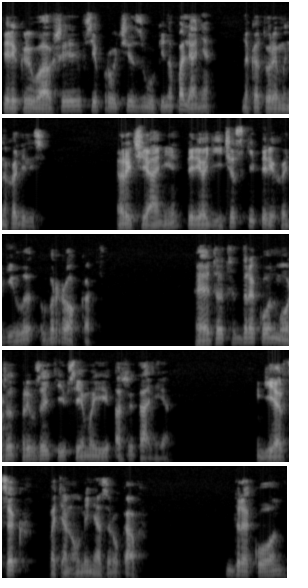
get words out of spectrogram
перекрывавшее все прочие звуки на поляне, на которой мы находились. Рычание периодически переходило в рокот. Этот дракон может превзойти все мои ожидания. Герцог потянул меня за рукав. «Дракон»,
